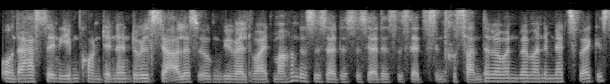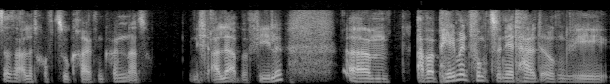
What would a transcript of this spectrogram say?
und da hast du in jedem Kontinent, du willst ja alles irgendwie weltweit machen. Das ist ja, das ist ja, das ist ja das Interessante, wenn man, wenn man im Netzwerk ist, dass alle drauf zugreifen können. Also nicht alle, aber viele. Ähm, aber Payment funktioniert halt irgendwie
